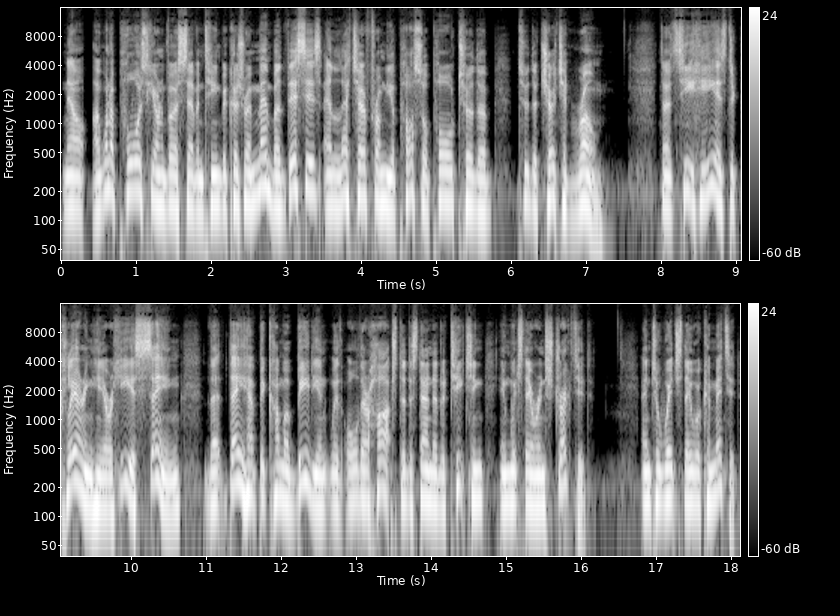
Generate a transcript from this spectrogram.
Now, I want to pause here on verse 17 because remember, this is a letter from the Apostle Paul to the, to the church at Rome. That he, he is declaring here, he is saying that they have become obedient with all their hearts to the standard of teaching in which they were instructed and to which they were committed.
